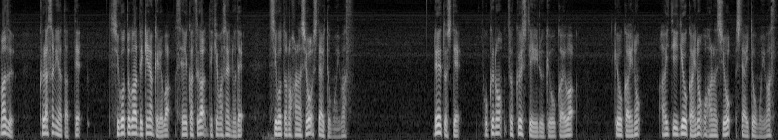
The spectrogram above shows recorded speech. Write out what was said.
まず、暮らすにあたって、仕事ができなければ生活ができませんので、仕事の話をしたいと思います。例として、僕の属している業界は、業界の IT 業界のお話をしたいと思います。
